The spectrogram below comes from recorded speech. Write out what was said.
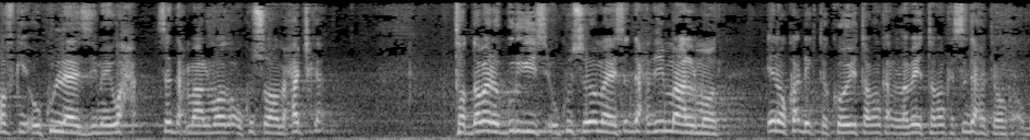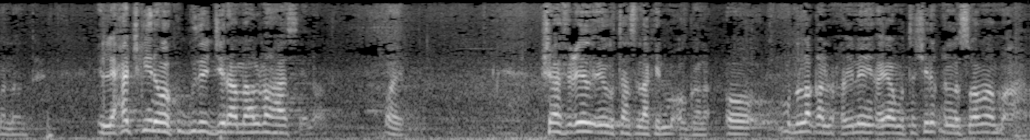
qofkii uu ku laazimay wax saddex maalmood oo ku soomo xajka toddobana gurigiisa uu ku soomayay saddexdii maalmood inuu ka dhigto kooyo tobanka labaiyo tobanka saddexiyo tobanka u bannaan tahay ila xajkiina waa ku guda jiraa maalmahaas shaaficiyadu iyagu taas laakiin ma ogola. Oo muطlaqan waxay leeyihiin ayaamu tashriiq in la soomaa ma aha.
